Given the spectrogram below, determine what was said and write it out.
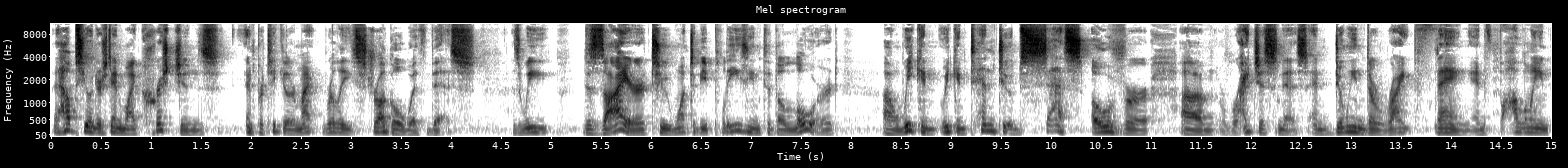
that helps you understand why Christians in particular might really struggle with this. As we desire to want to be pleasing to the Lord, uh, we can we can tend to obsess over um, righteousness and doing the right thing and following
